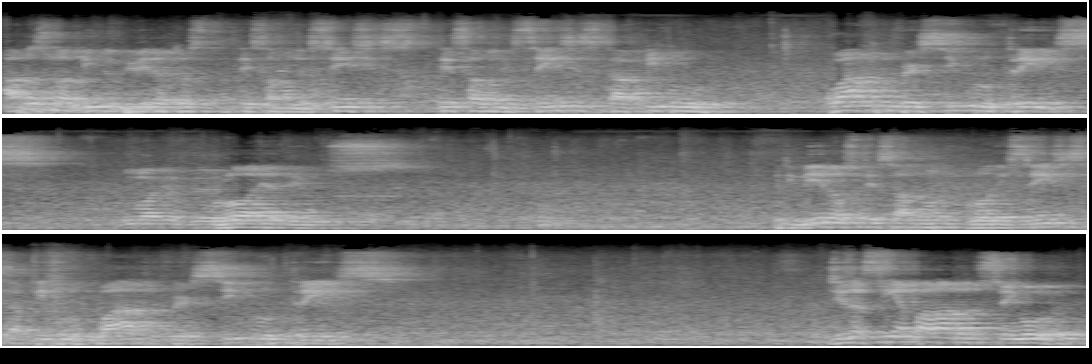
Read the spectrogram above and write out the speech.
Abra sua Bíblia, 1 Tessalonicenses, Tessalonicenses, capítulo 4, versículo 3. Glória a Deus. Glória a Deus. 1 aos Tessalonicenses, capítulo 4, versículo 3. Diz assim a palavra do Senhor:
